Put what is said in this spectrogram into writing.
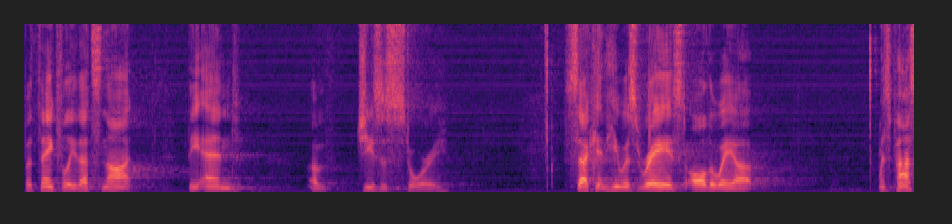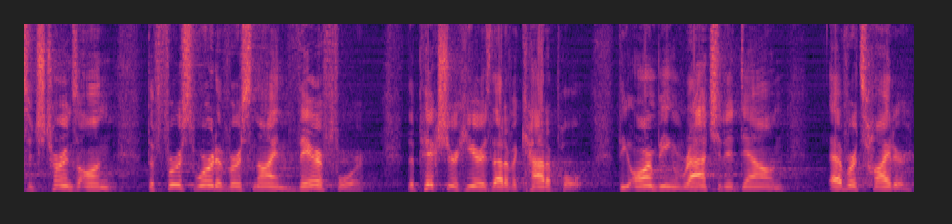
But thankfully, that's not the end of Jesus' story. Second, he was raised all the way up. This passage turns on the first word of verse 9, therefore. The picture here is that of a catapult, the arm being ratcheted down ever tighter,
